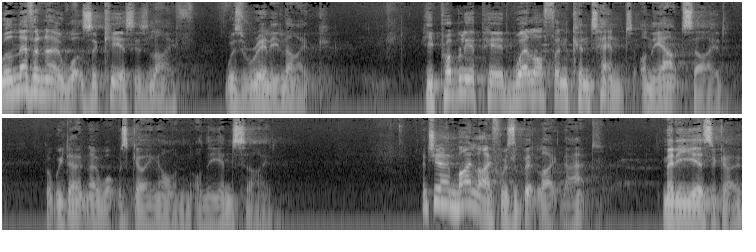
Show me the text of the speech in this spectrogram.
We'll never know what Zacchaeus' life was really like. He probably appeared well off and content on the outside, but we don't know what was going on on the inside. And you know, my life was a bit like that many years ago.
